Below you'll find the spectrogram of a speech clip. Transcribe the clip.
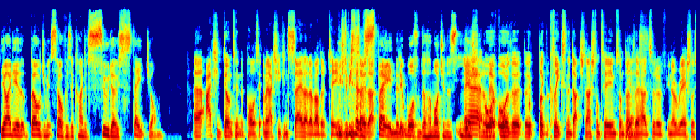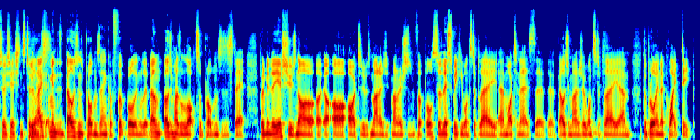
The idea that Belgium itself is a kind of pseudo state, John. Uh, I actually don't think the policy. I mean, actually, you can say that of other teams. It used to be said of that, Spain that it wasn't a homogenous nation. Yeah, or, or, the, the, but, but, the cliques in the Dutch national team. Sometimes yes. they had sort of you know racial associations too. Yes. I, I, mean, the Belgium's problems, I think, are footballing. Related. Belgium has lots of problems as a state, but I mean, the issues now are, are, are to do with manage, managers in football. So this week he wants to play uh, Martinez, the, the Belgian manager, wants yes. to play um, De Bruyne quite deep.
